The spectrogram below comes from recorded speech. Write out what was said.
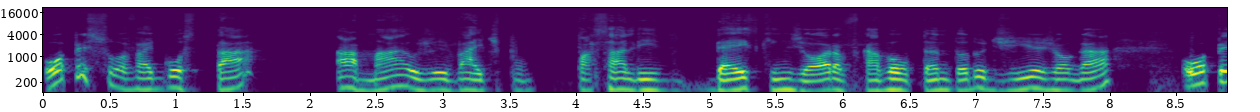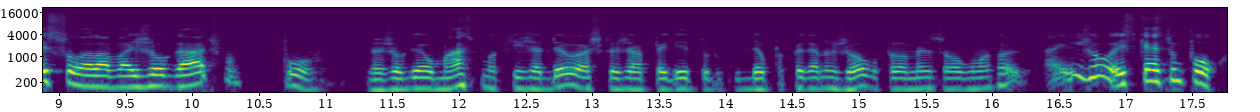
Ou a pessoa vai gostar, amar, e vai, tipo, passar ali 10, 15 horas, ficar voltando todo dia, jogar. Ou a pessoa ela vai jogar, tipo, pô, já joguei o máximo aqui, já deu. Acho que eu já peguei tudo que deu pra pegar no jogo, pelo menos alguma coisa. Aí enjoa, esquece um pouco.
